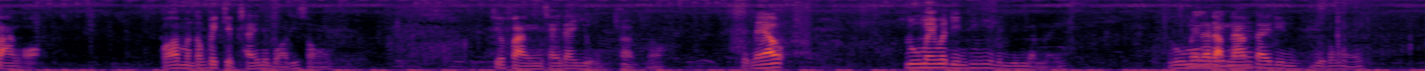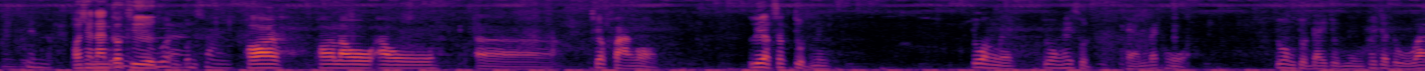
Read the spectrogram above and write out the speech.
ฟางออก เพราะว่ามันต้องไปเก็บใช้ในบ่อที่สองเชือกฟางยังใช้ได้อยู่ครับเนาะเสร็จแล้ว รู้ไหมว่าดินที่นี่เป็นดินแบบไหน รู้ไหมระดับน้ำใต้ดินอยู่ตรงไหน เป็นเพราะฉะนั้นก็คือล้วนบนทรายพอพอเราเอาเอ่อเชือกฟางออก เลือกสักจุดหนึ่งจ้วงเลย จ้วงให้สุดแขนแบ็คโฮอะจ้วงจุดใดจุดหนึ่งเพื่อจะดูว่า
